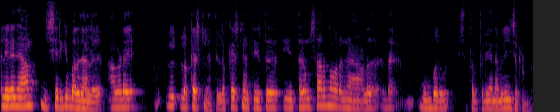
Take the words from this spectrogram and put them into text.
അല്ലെങ്കിൽ ഞാൻ ശരിക്കും പറഞ്ഞാൽ അവിടെ ലൊക്കേഷനിലെത്തി ലൊക്കേഷനിലെത്തിയിട്ട് ഈ തരുൺ സാർ എന്ന് പറഞ്ഞ ആളുടെ മുമ്പൊരു ചിത്രത്തിൽ ഞാൻ അഭിനയിച്ചിട്ടുണ്ട്.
